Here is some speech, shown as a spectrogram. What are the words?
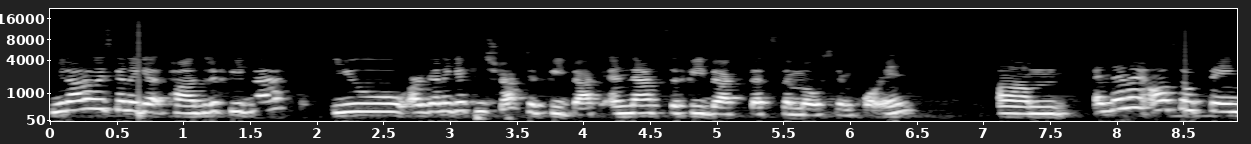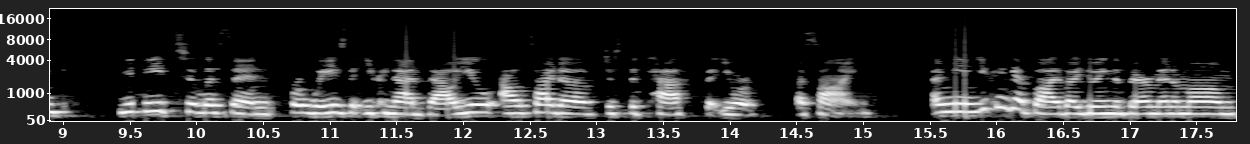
you're not always going to get positive feedback. You are going to get constructive feedback, and that's the feedback that's the most important. Um, and then I also think you need to listen for ways that you can add value outside of just the tasks that you're assigned. I mean, you can get by by doing the bare minimum.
